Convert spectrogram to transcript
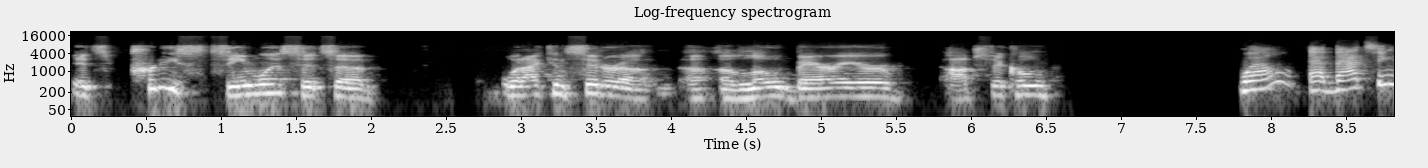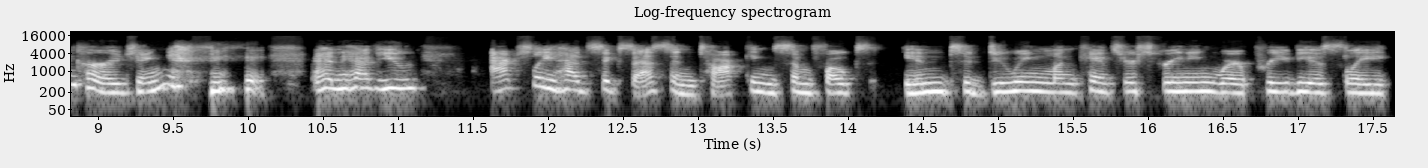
it's pretty seamless. It's a what I consider a, a, a low barrier obstacle well, that's encouraging. and have you actually had success in talking some folks into doing lung cancer screening where previously,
